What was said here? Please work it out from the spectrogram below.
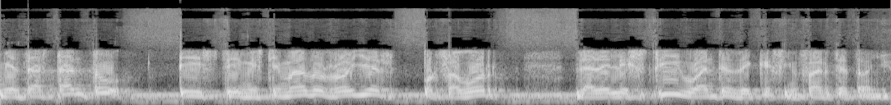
Mientras tanto, este, mi estimado Roger, por favor, la del estribo antes de que se infarte, Toño.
